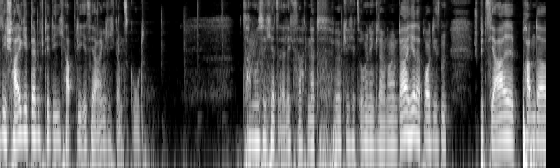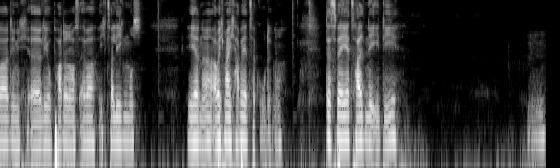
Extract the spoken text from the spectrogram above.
die Schallgedämpfte, die ich habe, die ist ja eigentlich ganz gut. Da muss ich jetzt ehrlich gesagt nicht wirklich jetzt unbedingt gleich neu. Da, hier, da brauche ich diesen Spezialpanda, den ich, äh, Leopard oder was ever, ich zerlegen muss. Hier, ne? Aber ich meine, ich habe jetzt ja gute, ne? Das wäre jetzt halt eine Idee. Hm.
